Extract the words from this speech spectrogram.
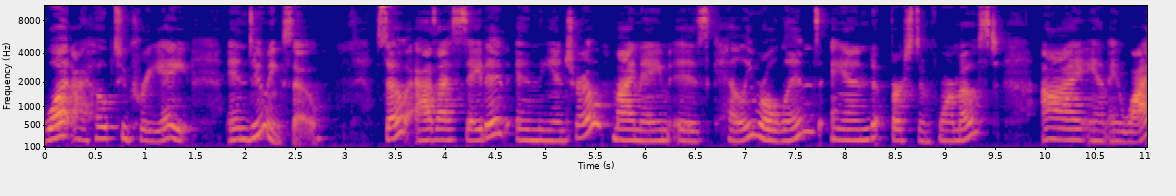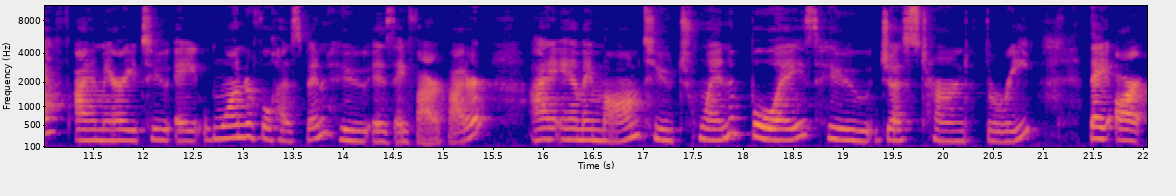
what I hope to create in doing so. So, as I stated in the intro, my name is Kelly Rowland, and first and foremost, I am a wife. I am married to a wonderful husband who is a firefighter. I am a mom to twin boys who just turned three. They are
